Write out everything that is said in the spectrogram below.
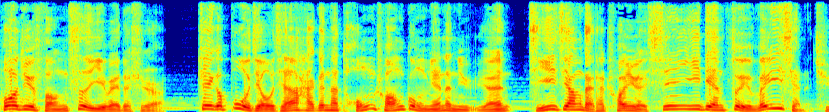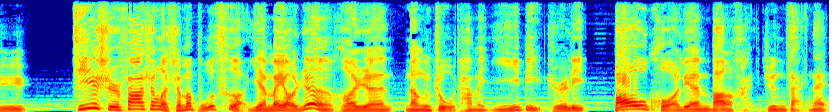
颇具讽刺意味的是，这个不久前还跟他同床共眠的女人，即将带他穿越新伊甸最危险的区域。即使发生了什么不测，也没有任何人能助他们一臂之力。包括联邦海军在内。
